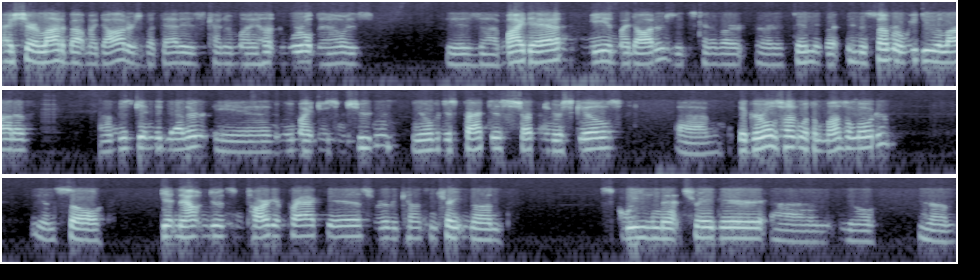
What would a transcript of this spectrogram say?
I share a lot about my daughters, but that is kind of my hunting world now. Is is uh, my dad, me, and my daughters. It's kind of our, our family. But in the summer, we do a lot of um, just getting together, and we might do some shooting. You know, we just practice sharpening our skills. Um, the girls hunt with a muzzle loader, and so getting out and doing some target practice, really concentrating on squeezing that trigger, um, you know, um,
